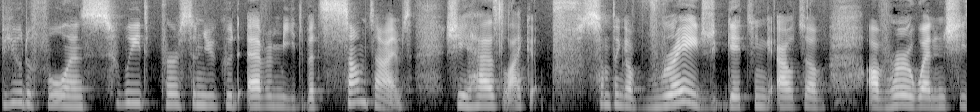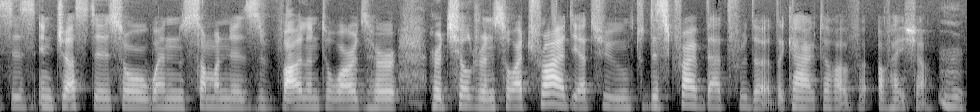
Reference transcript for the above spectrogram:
beautiful and sweet person you could ever meet but sometimes she has like pff, something of rage getting out of of her when she sees injustice or when someone is violent towards her her children. So i tried yeah to to describe that through the the character of of Aisha mm.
